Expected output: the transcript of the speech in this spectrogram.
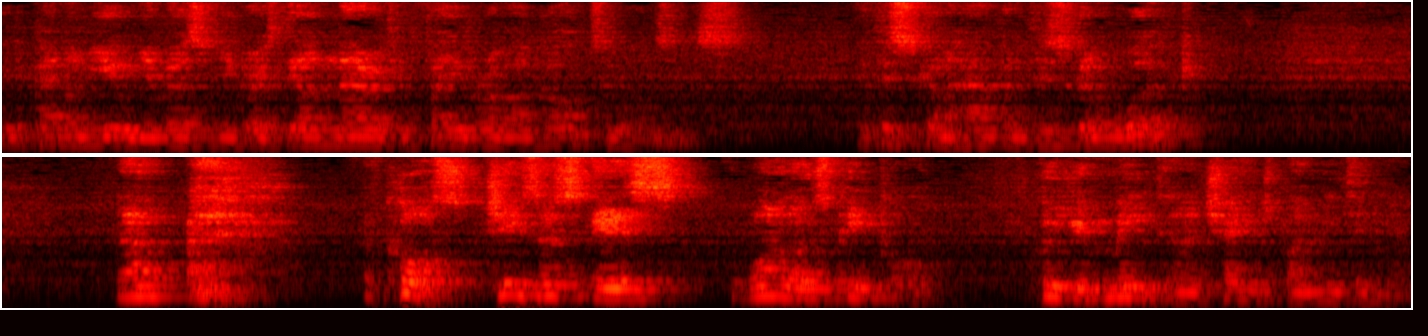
We depend on you and your mercy and your grace, the unmerited favour of our God towards us. If this is going to happen, if this is going to work. Now, of course, Jesus is one of those people who you meet and are changed by meeting him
